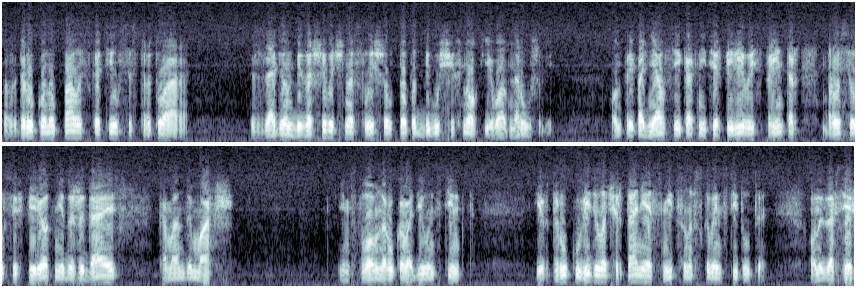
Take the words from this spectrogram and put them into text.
Вдруг он упал и скатился с тротуара. Сзади он безошибочно слышал топот бегущих ног, его обнаружили. Он приподнялся и, как нетерпеливый спринтер, бросился вперед, не дожидаясь команды «Марш». Им словно руководил инстинкт. И вдруг увидел очертания Смитсоновского института. Он изо всех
